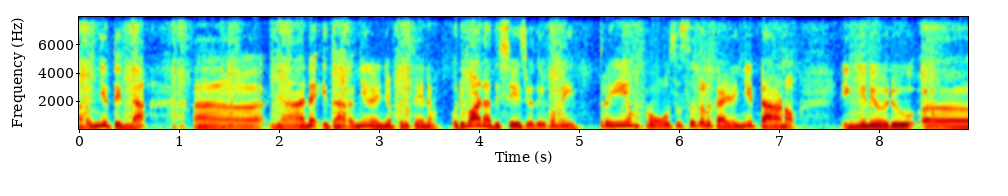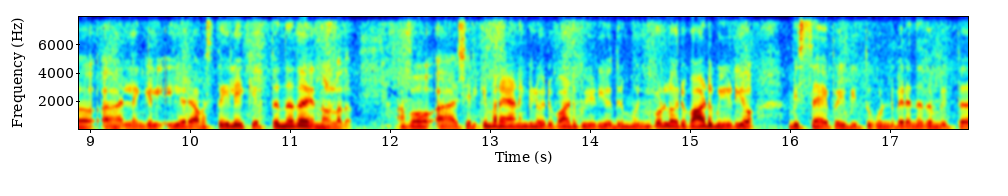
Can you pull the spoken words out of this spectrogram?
അറിഞ്ഞിട്ടില്ല. ഞാൻ ഇതറിഞ്ഞു കഴിഞ്ഞപ്പോഴത്തേനും ഒരുപാട് അതിശയിച്ചു. ദൈവമേ ഇത്രയും പ്രോസസ്സുകൾ കഴിഞ്ഞിട്ടാണോ ഇങ്ങനെ ഒരു അല്ലെങ്കിൽ ഈ ഒരു അവസ്ഥയിലേക്ക് എത്തുന്നത് എന്നുള്ളത്. അപ്പോൾ ശരിക്കും പറയുകയാണെങ്കിൽ ഒരുപാട് വീഡിയോ ഇതിന് മുൻപുള്ള ഒരുപാട് വീഡിയോ മിസ്സായിപ്പോയി. വിത്ത് കൊണ്ടുവരുന്നതും വിത്ത്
